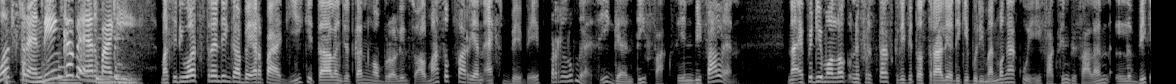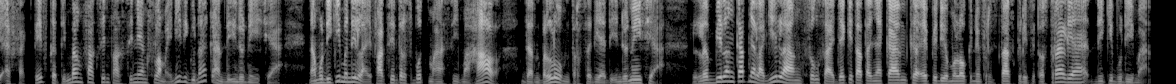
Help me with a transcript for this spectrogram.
What's Trending KBR Pagi masih di What's Trending KBR Pagi, kita lanjutkan ngobrolin soal masuk varian XBB, perlu nggak sih ganti vaksin bivalen? Nah, epidemiolog Universitas Griffith Australia Diki Budiman mengakui vaksin bivalen lebih efektif ketimbang vaksin-vaksin yang selama ini digunakan di Indonesia. Namun Diki menilai vaksin tersebut masih mahal dan belum tersedia di Indonesia. Lebih lengkapnya lagi langsung saja kita tanyakan ke epidemiolog Universitas Griffith Australia Diki Budiman.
